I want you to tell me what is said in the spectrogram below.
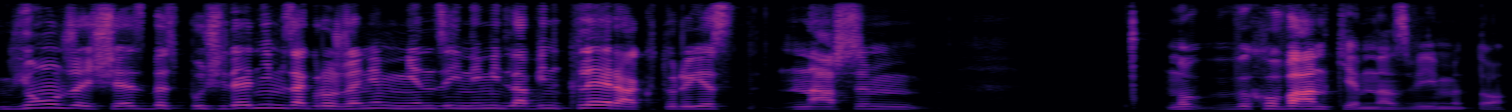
wiąże się z bezpośrednim zagrożeniem między innymi dla Winklera, który jest naszym no, wychowankiem, nazwijmy to.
